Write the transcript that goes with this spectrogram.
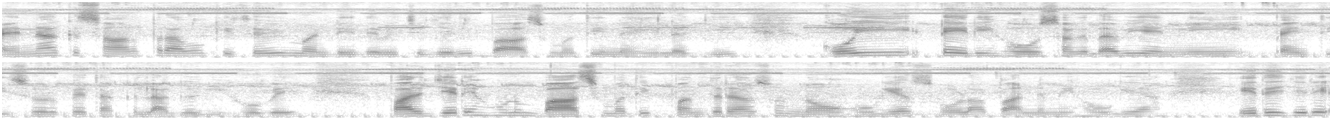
ਇੰਨਾ ਕਿਸਾਨ ਭਰਾਵੋ, ਕਿਸੇ ਵੀ ਮੰਡੀ ਦੇ ਵਿੱਚ ਜਿਹੜੀ ਬਾਸਮਤੀ ਨਹੀਂ ਲੱਗੀ, ਕੋਈ ਢੇਰੀ ਹੋ ਸਕਦਾ ਵੀ ਇੰਨੀ 3500 ਰੁਪਏ ਤੱਕ ਲੱਗ ਗਈ ਹੋਵੇ, ਪਰ ਜਿਹੜੇ ਹੁਣ ਬਾਸਮਤੀ 1509 ਹੋ ਗਿਆ 1692 ਹੋ ਗਿਆ, ਇਹਦੇ ਜਿਹੜੇ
